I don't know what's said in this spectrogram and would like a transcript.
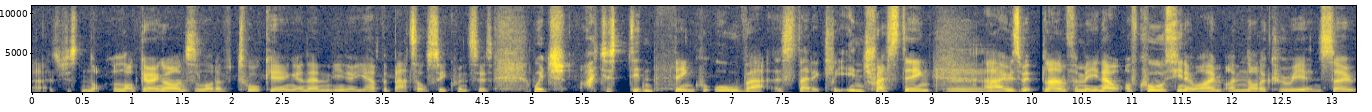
uh, it's just not a lot going on. There's a lot of talking, and then you know you have the battle sequences, which I just didn't think were all that aesthetically interesting. Mm. Uh, it was a bit bland for me. Now, of course, you know I'm I'm not a Korean, so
